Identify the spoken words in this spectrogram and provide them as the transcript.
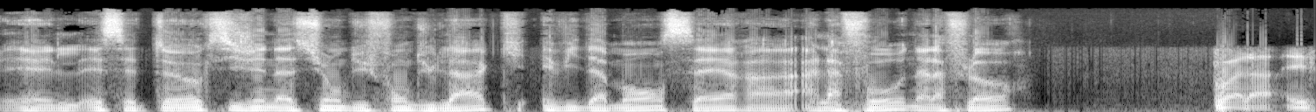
et, et cette oxygénation du fond du lac, évidemment, sert à, à la faune, à la flore? Voilà. Et,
